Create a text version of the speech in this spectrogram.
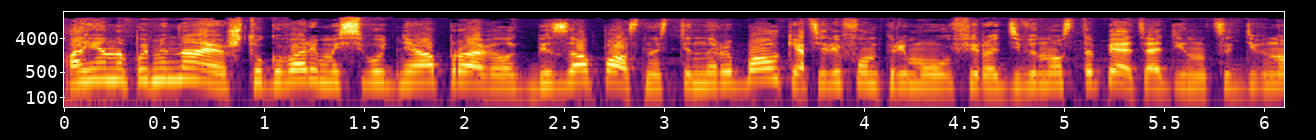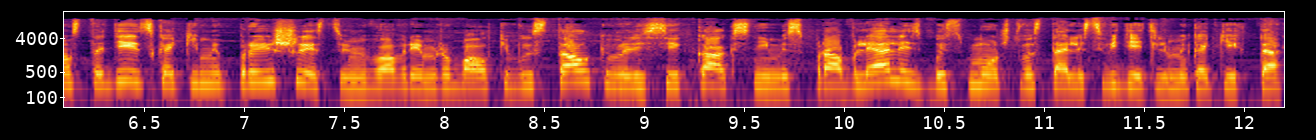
А я напоминаю, что говорим мы сегодня о правилах безопасности на рыбалке. Телефон прямого эфира 95 11 99. С какими происшествиями во время рыбалки вы сталкивались и как с ними справлялись? Быть может, вы стали свидетелями каких-то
